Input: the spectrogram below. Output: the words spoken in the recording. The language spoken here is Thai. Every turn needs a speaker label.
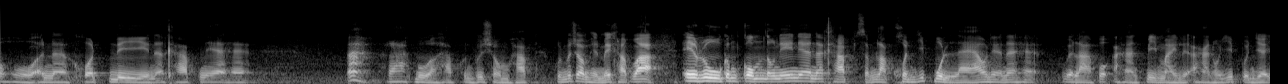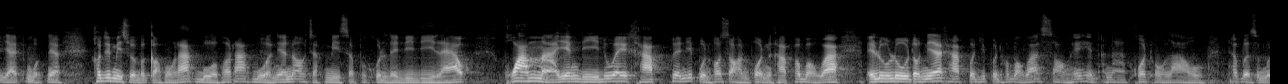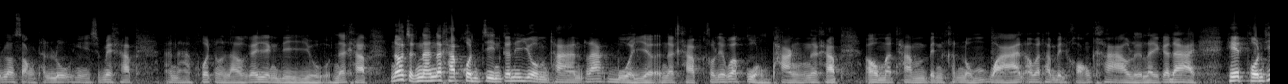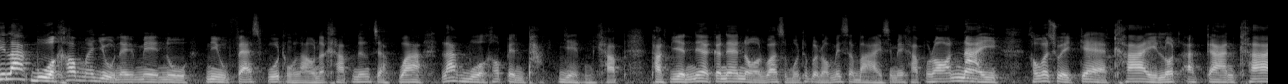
Speaker 1: โอ้โห อนาคตดีนะครับเนี่ยฮะอะรากบัวครับคุณผู้ชมครับ คุณผู้ชมเห็นไหมครับว่าไอรูกลมๆตรงนี้เนี่ยนะครับสำหรับคนญี่ปุ่นแล้วเนี่ยนะฮะเวลาพวกอาหารปีใหม่หรืออาหารของญี่ปุ่นเยอะแยะไปหมดเนี่ยเขาจะมีส่วนประกอบของรากบัวเพราะรากบัวเนี่ยนอกจากมีสรรพคุณเลยดี ๆ แล้วความหมายยังดีด้วยครับ เพื่อนญี่ปุ่นเขาสอนพลครับเขาบอกว่าไอ้รูๆตรงนี้ครับคนญี่ปุ่นเขาบอกว่าส่องให้เห็นอนาคตของเรา ถ้าเกิดสมมติเราส่องทะลุอย่างนี้ใช่ไหมครับอนาคตของเราก็ยังดีอยู่นะครับนอกจากนั้นนะครับคนจีนก็นิยมทานรากบัวเยอะนะครับเขาเรียกว่ากวงพังนะครับเอามาทำเป็นขนมหวาน เอามาทำเป็นของคาวหรืออะไรก็ได้ เหตุผลที่รากบัวเข้ามาอยู่ในเมนู New Fast Food ของเรานะครับเนื่องจากว่ารากบัวเขาเป็นผักเย็นครับผักเย็นเนี่ยก็แน่นอนว่าสมมติถ้าเกิดเราไม่สบายใช่ไหมครับร้อนใน เขาก็ช่วยแก้ไข้ลดอาการไข้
